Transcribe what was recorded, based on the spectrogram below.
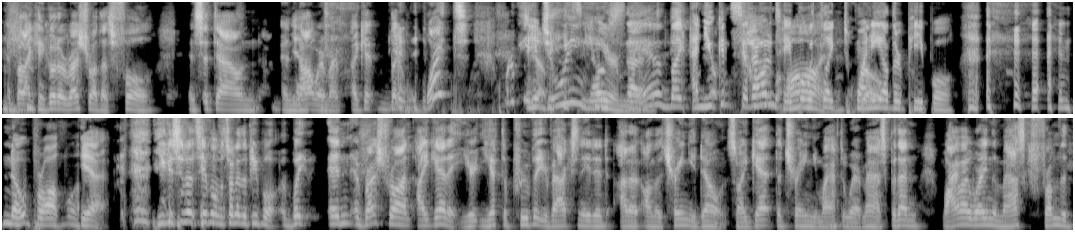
But I can go to a restaurant that's full and sit down and Yeah. not wear my. I get like what? What are we It doing no here, sense. man? Like, and you can sit at a table with like 20 bro. other people, and no problem. yeah, you can sit at a table with 20 other people, but in a restaurant, I get it. You're, you have to prove that you're vaccinated. On, a, on the train, you don't. So I get the train. You might have to wear a mask, but then why am I wearing the mask from the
